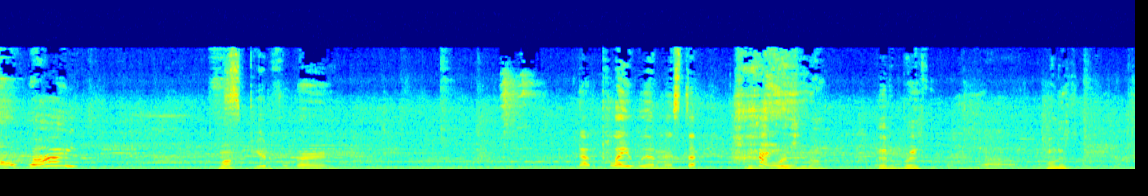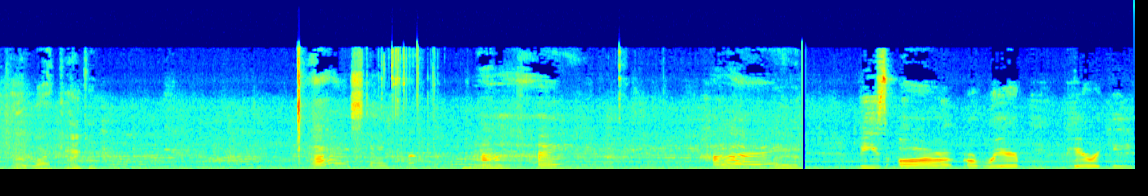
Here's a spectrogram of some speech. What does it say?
All right. Come on. It's a beautiful bird. Got to play with him and stuff. Got a bracelet on. Got a bracelet? Yeah. On this. Look like it. Thank you. Hi, Stanker. Hi. Hi. Hi. Oh, man. These are a rare parakeet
